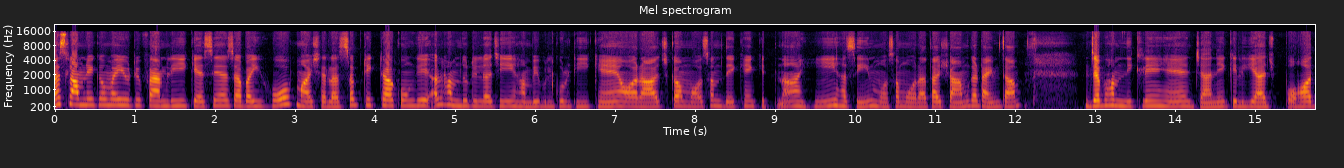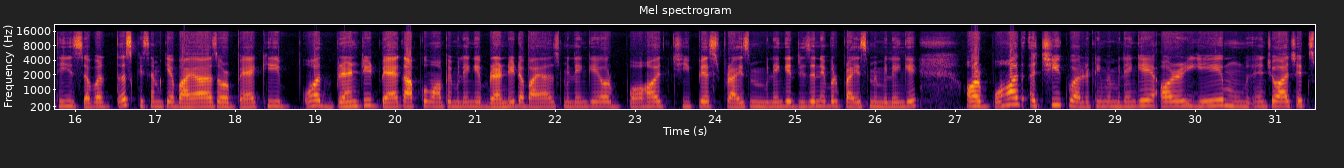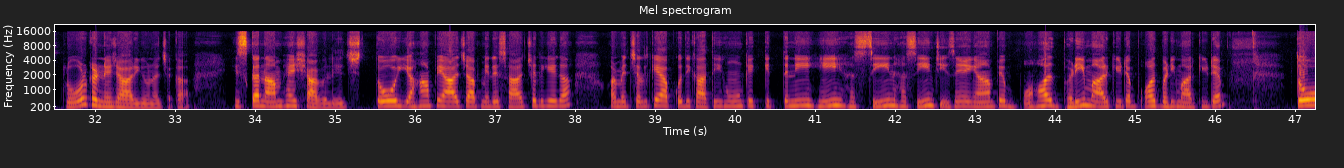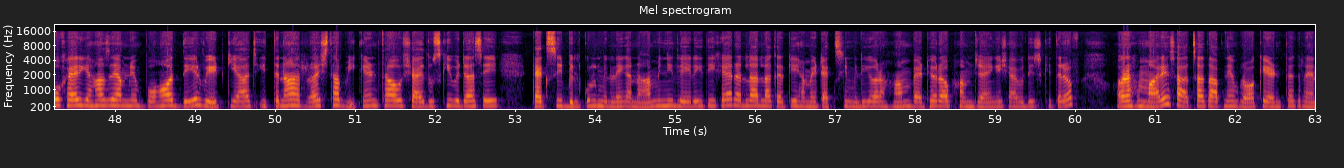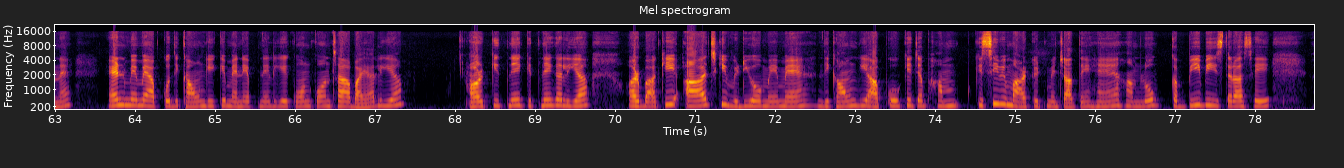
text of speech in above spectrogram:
अस्सलाम वालेकुम my YouTube family, कैसे हैं सब? आई होप माशाल्लाह सब ठीक ठाक होंगे। अल्हम्दुलिल्लाह जी, हम भी बिल्कुल ठीक हैं और आज का मौसम देखें, कितना ही हसीन मौसम हो रहा था। शाम का टाइम था। जब हम निकले हैं, जाने के लिए आज बहुत ही ज़बरदस्त किस्म के अबायास और बैग की बहुत ब्रांडेड बैग आपको वहाँ पे मिलेंगे। ब्रांडेड अबायास मिलेंगे और बहुत चीपेस्ट प्राइस में मिलेंगे, रिजनेबल प्राइस में मिलेंगे। और बहुत अच्छी क्वालिटी में मिलेंगे और ये जो आज एक्सप्लोर करने जा रही हूँ ना जगह, इसका नाम है शाह विलेज तो यहाँ पे आज आप मेरे साथ चलिएगा और मैं चल के आपको दिखाती हूँ कि कितनी ही हसीन हसीन चीज़ें यहाँ पे बहुत बड़ी मार्केट है, बहुत बड़ी मार्केट है। तो खैर, यहाँ से हमने बहुत देर वेट किया। आज इतना रश था वीकेंड था और शायद उसकी वजह से टैक्सी बिल्कुल मिलने का नाम ही नहीं ले रही थी। खैर, अल्लाह अल्लाह करके हमें टैक्सी मिली और हम बैठे और अब हम जाएँगे शाह विलेज की तरफ़। और हमारे साथ साथ आपने व्लॉग के एंड तक रहना है। एंड में मैं आपको दिखाऊँगी कि मैंने अपने लिए कौन कौन सा अबाया लिया और कितने कितने का लिया। और बाकी आज की वीडियो में मैं दिखाऊँगी आपको कि जब हम किसी भी मार्केट में जाते हैं, हम लोग कभी भी इस तरह से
